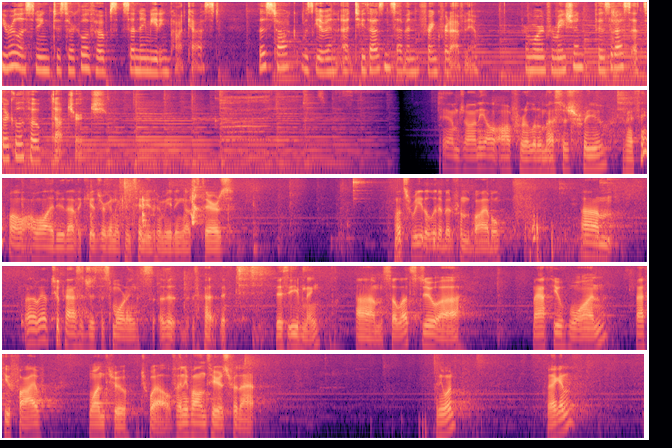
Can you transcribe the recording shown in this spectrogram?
You are listening to Circle of Hope's Sunday Meeting podcast. This talk was given at 2007 Frankfurt Avenue. For more information, visit us at circleofhope.church. Hey, I'm Johnny. I'll offer a little message for you. And I think while, while I do that, the kids are going to continue their meeting upstairs. Let's read a little bit from the Bible. Um, uh, we have two passages this morning, this evening. Um, so let's do uh, Matthew 1, Matthew 5, 1 through 12. Any volunteers for that? Anyone? Megan?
